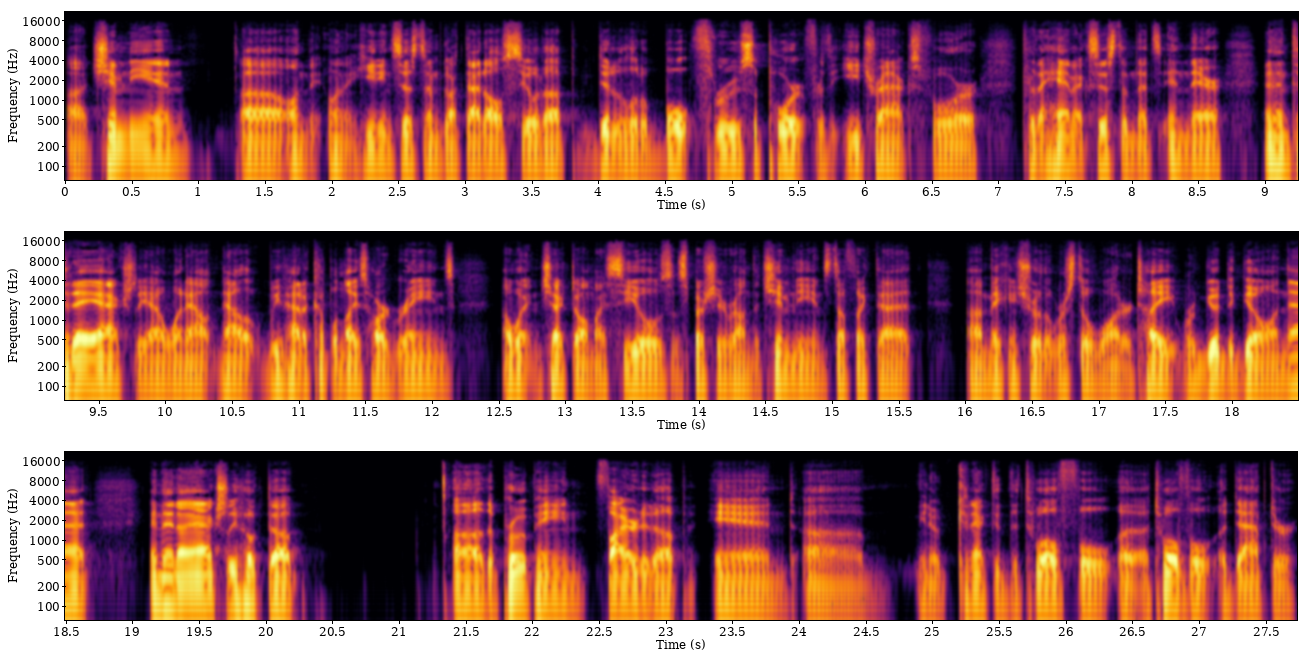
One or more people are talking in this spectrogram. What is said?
uh, chimney in uh, on the on the heating system. Got that all sealed up. Did a little bolt through support for the E tracks for for the hammock system that's in there. And then today, actually, I went out. Now that we've had a couple nice hard rains, I went and checked all my seals, especially around the chimney and stuff like that, uh, making sure that we're still watertight. We're good to go on that. And then I actually hooked up uh, the propane, fired it up, and um, you know connected the 12 volt uh, 12 volt adapter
